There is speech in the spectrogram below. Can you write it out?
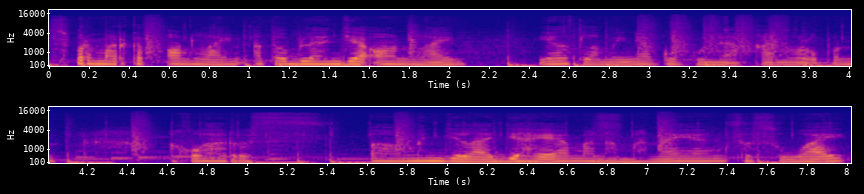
supermarket online atau belanja online yang selama ini aku gunakan walaupun aku harus uh, menjelajah ya mana-mana yang sesuai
